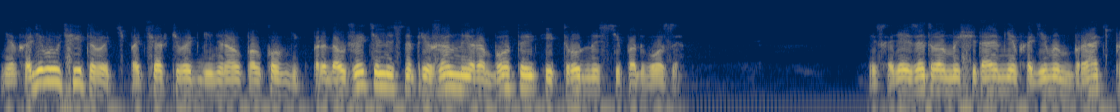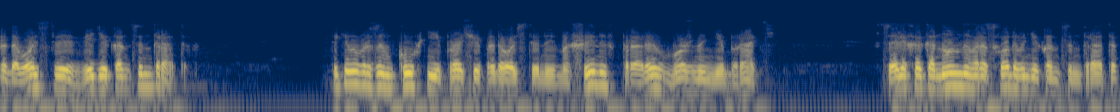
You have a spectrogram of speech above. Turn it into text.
Необходимо учитывать, подчеркивает генерал-полковник, продолжительность напряженной работы и трудности подвоза. Исходя из этого, мы считаем необходимым брать продовольствие в виде концентратов. Таким образом, кухни и прочие продовольственные машины в прорыв можно не брать. В целях экономного расходования концентратов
